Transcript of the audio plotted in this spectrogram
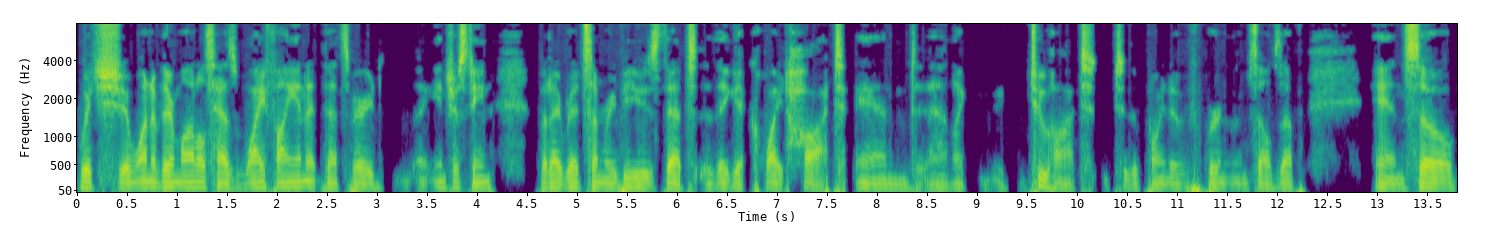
which one of their models has Wi-Fi in it. That's very interesting, but I read some reviews that they get quite hot and uh, like too hot to the point of burning themselves up. And so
